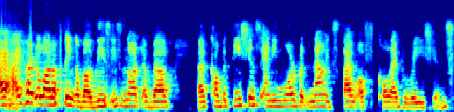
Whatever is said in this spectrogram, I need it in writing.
I, I heard a lot of things about this. It's not about uh, competitions anymore, but now it's time of collaborations.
